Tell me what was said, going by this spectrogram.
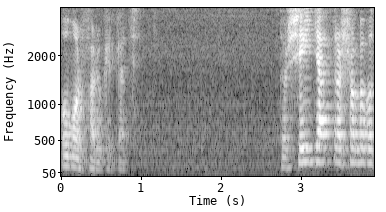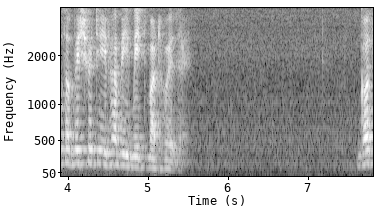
ওমর ফারুকের কাছে। তো সেই যাত্রা সম্ভবত বিষয়টি এভাবেই মিটমাট হয়ে যায়। গত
